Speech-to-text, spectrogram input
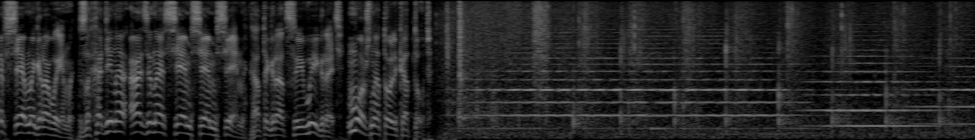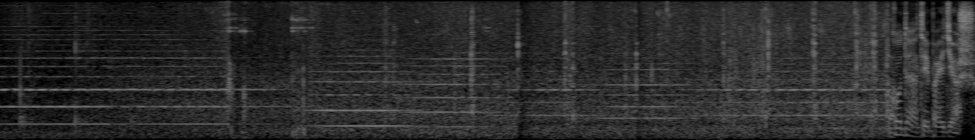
Внимание всем игровым! Заходи на Азина 777. Отыграться и выиграть можно только тут. Куда ты пойдешь?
